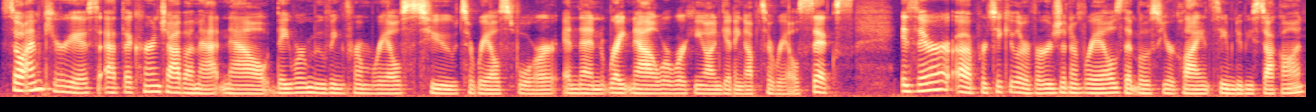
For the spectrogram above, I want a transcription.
So I'm curious, at the current job I'm at now, they were moving from Rails 2 to Rails 4, and then right now we're working on getting up to Rails 6. Is there a particular version of Rails that most of your clients seem to be stuck on?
